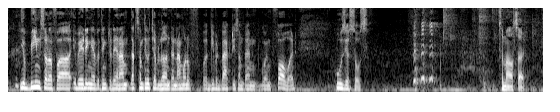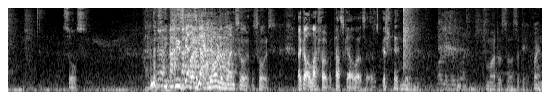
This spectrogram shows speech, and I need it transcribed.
you've been sort of uh, evading everything today, and I'm, that's something which I've learned, and I'm going to f- uh, give it back to you sometime going forward. Who's your source? Tomato sauce. he's, got, he's got more than one sor- source. I got a laugh at Pascal. That's, that's good. Tomato sauce. Okay, fine.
